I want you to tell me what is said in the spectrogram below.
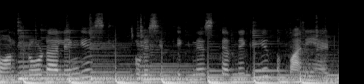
कॉर्नफ्लोर डालेंगे इसकी थोड़ी सी थिकनेस करने के लिए तो पानी ऐड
